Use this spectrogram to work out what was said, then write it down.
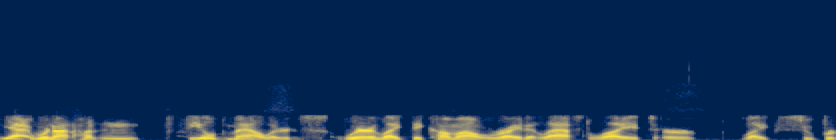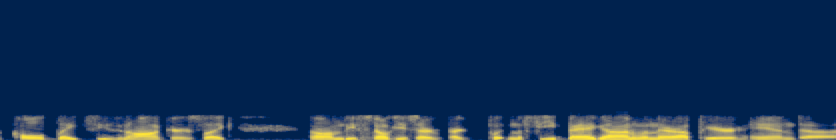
yeah, we're not hunting field mallards where like they come out right at last light or like super cold late season honkers. Like um, these snow geese are, are putting the feed bag on when they're up here, and uh,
